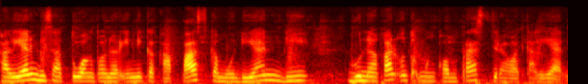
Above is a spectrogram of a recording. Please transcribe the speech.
kalian bisa tuang toner ini ke kapas kemudian digunakan untuk mengkompres jerawat kalian.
